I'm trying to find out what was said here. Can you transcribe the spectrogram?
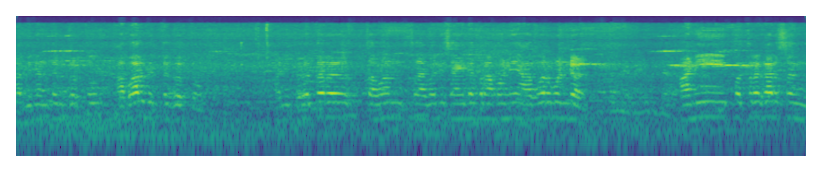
अभिनंदन करतो आभार व्यक्त करतो. आणि खरं तर चव्हाण साहेबांनी सांगितल्याप्रमाणे आभार मंडळ आणि पत्रकार संघ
